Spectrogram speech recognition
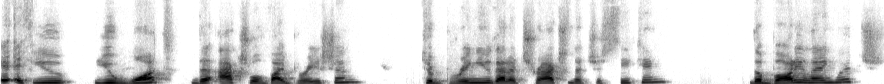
if you you want the actual vibration to bring you that attraction that you're seeking, the body language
